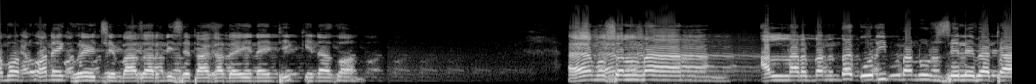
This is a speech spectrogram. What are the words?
এমন অনেক হয়েছে বাজার নিচে টাকা দেয় নাই ঠিক কিনা কন? মুসলমান আল্লাহর বান্দা গরিব মানুষ ছেলে বেটা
